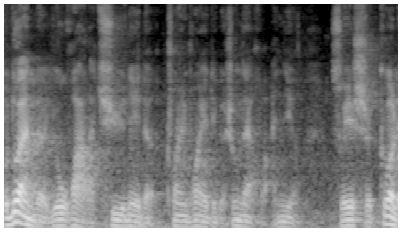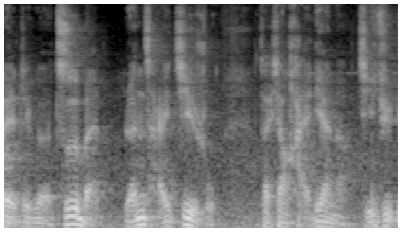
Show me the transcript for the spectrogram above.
不断的优化了区域内的创新创业这个生态环境，所以使各类这个资本、人才、技术在向海淀呢集聚。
